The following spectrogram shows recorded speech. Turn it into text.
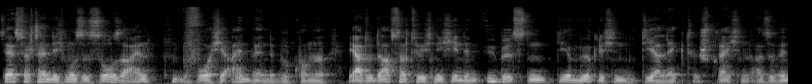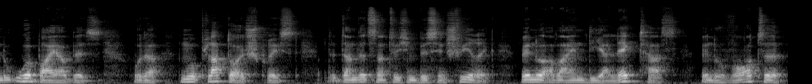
Selbstverständlich muss es so sein, bevor ich hier Einwände bekomme. Ja, du darfst natürlich nicht in dem übelsten dir möglichen Dialekt sprechen. Also wenn du Urbayer bist oder nur Plattdeutsch sprichst, dann wird es natürlich ein bisschen schwierig. Wenn du aber einen Dialekt hast, wenn du Worte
